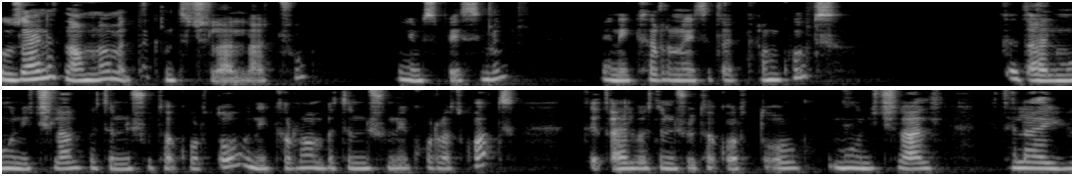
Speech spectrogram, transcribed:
ብዙ አይነት ናሙና መጠቀም ትችላላችሁ፣ ወይም ስፔሲምን። እኔ ክር ነው የተጠቀምኩት። ቅጠል መሆን ይችላል በትንሹ ተቆርጦ። እኔ ክሯን በትንሹ ነው የቆረጥኳት። ቅጠል በትንሹ ተቆርጦ መሆን ይችላል። የተለያዩ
